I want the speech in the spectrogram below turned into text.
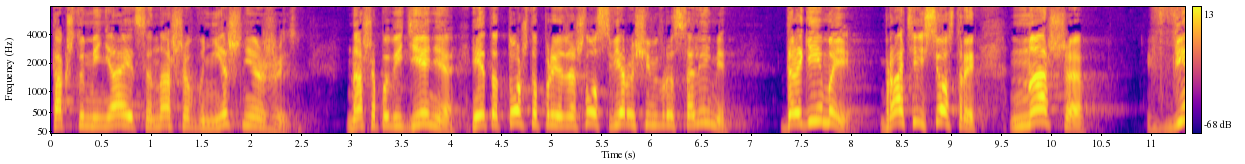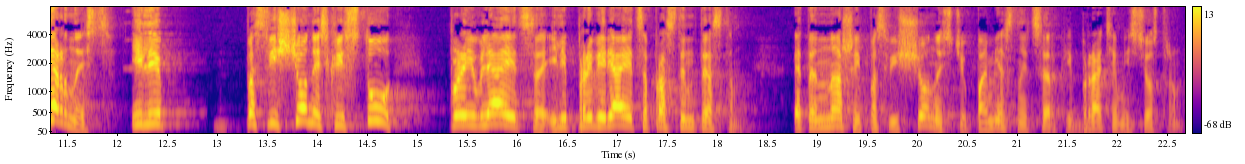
Так что меняется наша внешняя жизнь, наше поведение. И это то, что произошло с верующими в Иерусалиме. Дорогие мои, братья и сестры, наша верность или посвященность Христу проявляется или проверяется простым тестом. Это нашей посвященностью по местной церкви, братьям и сестрам,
